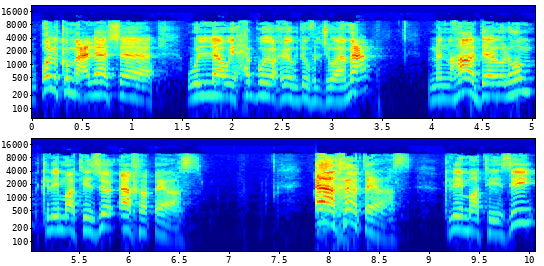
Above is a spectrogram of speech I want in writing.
نقول لكم علاش ولاو يحبوا يروحوا يرقدوا في الجوامع. من نهار داروا لهم كليماتيزور آخر طراز. آخر طراز. كليماتيزي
